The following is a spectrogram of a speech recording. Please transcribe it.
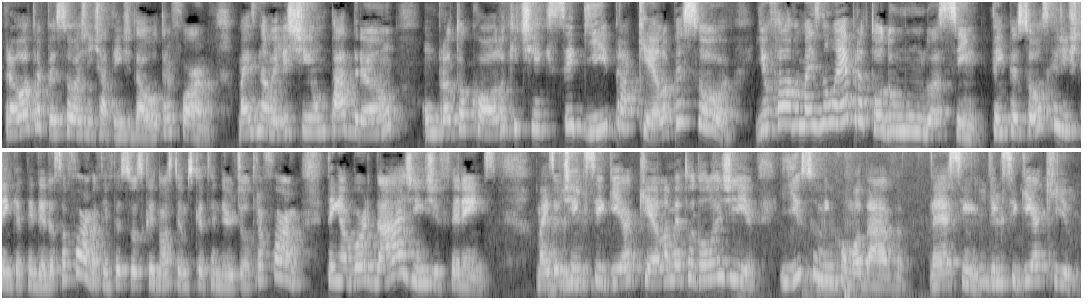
para outra pessoa a gente atende da outra forma. Mas não, eles tinham um padrão, um protocolo que tinha que seguir para aquela pessoa. E eu falava, mas não é para todo mundo assim. Tem pessoas que a gente tem que atender dessa forma, tem pessoas que nós temos que atender de outra forma, tem abordagens diferentes. Mas eu tinha que seguir aquela metodologia. E isso me incomodava, né? Assim, tem que seguir aquilo.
